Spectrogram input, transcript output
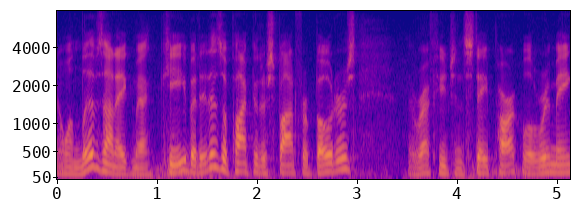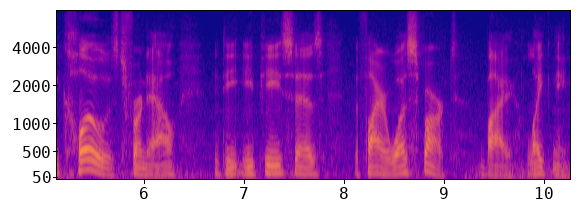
No one lives on Egmont Key, but it is a popular spot for boaters. The refuge and state park will remain closed for now. The DEP says the fire was sparked by lightning.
